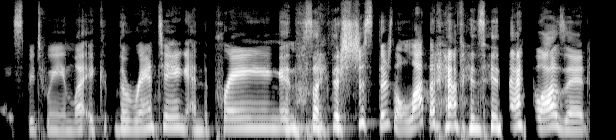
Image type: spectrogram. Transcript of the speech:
place between like the ranting and the praying and it's like there's just there's a lot that happens in that closet.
